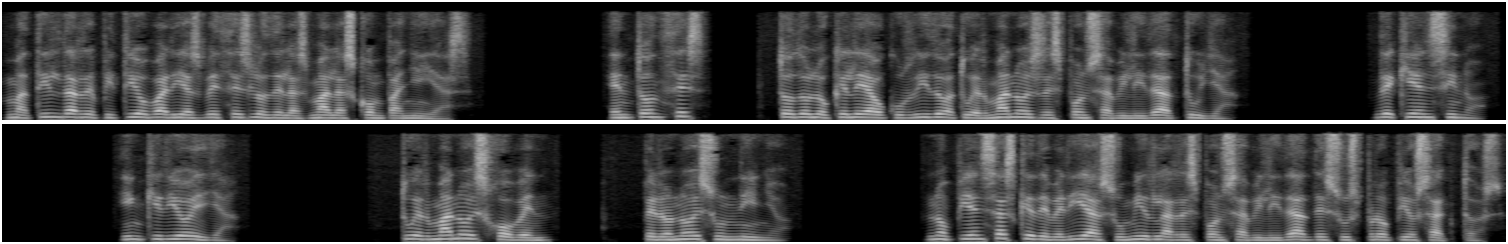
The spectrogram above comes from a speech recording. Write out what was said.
Matilda repitió varias veces lo de las malas compañías. Entonces, todo lo que le ha ocurrido a tu hermano es responsabilidad tuya. ¿De quién si no? inquirió ella. Tu hermano es joven, pero no es un niño. ¿No piensas que debería asumir la responsabilidad de sus propios actos?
